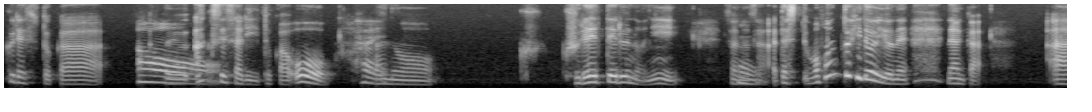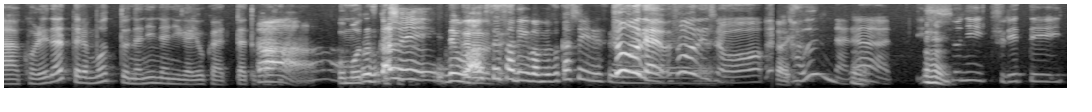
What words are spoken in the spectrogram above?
クレスとかアクセサリーとかを、はい。あのくくれてるのにそのさ、うん。私ってもうほんとひどいよね。なんかああこれだったらもっと何々が良かったとかあ思ってし難しい。でもアクセサリーは難しいですよね。そうだよ。そうでしょ、はい。買うんなら、うん。一緒に連れて行っ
